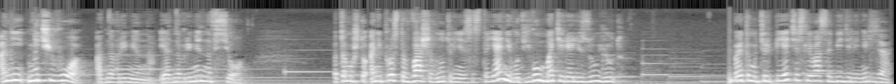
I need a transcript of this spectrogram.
они ничего одновременно и одновременно все. Потому что они просто ваше внутреннее состояние, вот его материализуют. Поэтому терпеть, если вас обидели, нельзя.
